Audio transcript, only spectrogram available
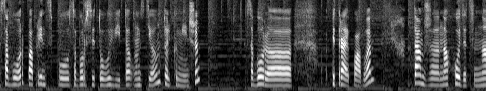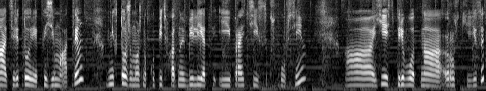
собор по принципу собор Святого Вита. Он сделан только меньше. Собор Петра и Павла. Там же находятся на территории казематы. В них тоже можно купить входной билет и пройти с экскурсией. А, есть перевод на русский язык,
